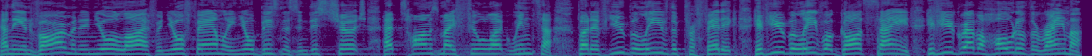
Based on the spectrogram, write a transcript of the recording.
And the environment in your life and your family and your business and this church at times may feel like winter. But if you believe the prophetic, if you believe what God's saying. If you grab a hold of the rhema,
